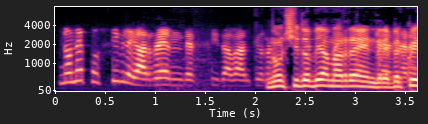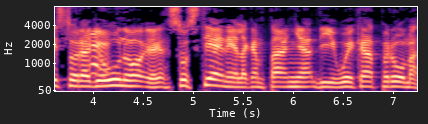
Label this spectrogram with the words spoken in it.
Non è possibile arrendersi davanti a una Non ci dobbiamo arrendere, per questo Radio Eh, 1 eh, sostiene la campagna di Wake Up Roma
